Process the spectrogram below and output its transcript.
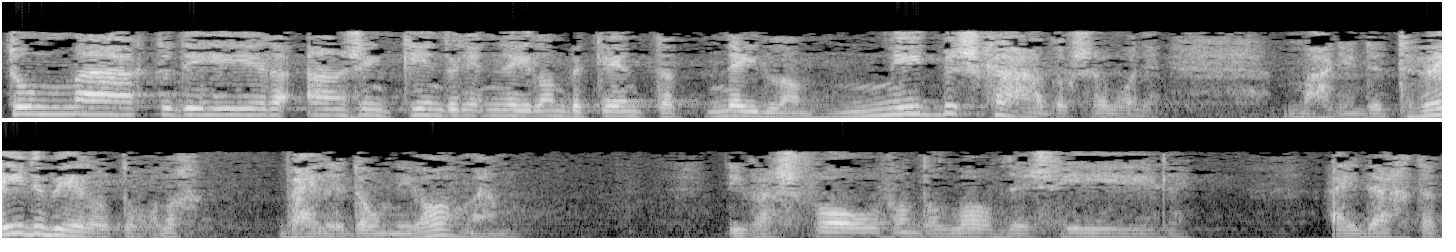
Toen maakte de Heer aan zijn kinderen in Nederland bekend dat Nederland niet beschadigd zou worden. Maar in de Tweede Wereldoorlog, Weile dominee Hofman, die was vol van de lof des Heeren. Hij dacht dat,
